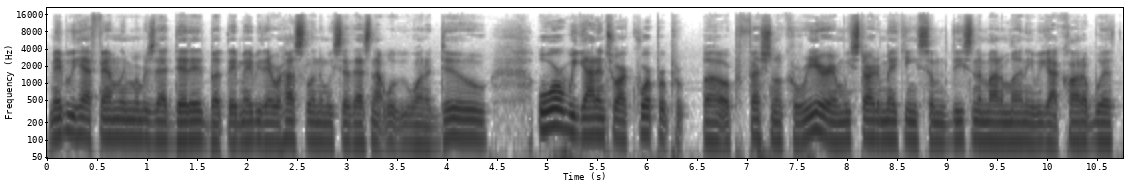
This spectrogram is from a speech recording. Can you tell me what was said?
Maybe we have family members that did it, but they maybe they were hustling and we said that's not what we want to do. Or we got into our corporate uh, or professional career and we started making some decent amount of money. We got caught up with,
